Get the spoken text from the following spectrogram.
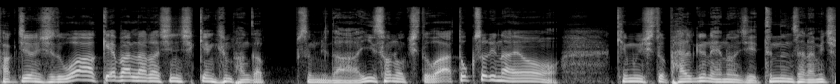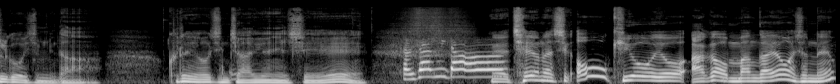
박지현 씨도 와 깨발랄하 신식객님 반갑습니다. 이선옥 씨도 와 똑소리 나요. 김은 씨도 밝은 에너지 듣는 사람이 즐거워집니다. 그래요, 진짜, 유현일 씨. 감사합니다. 네, 최연아 씨, 어 귀여워요. 아가 엄마인가요? 하셨네요?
